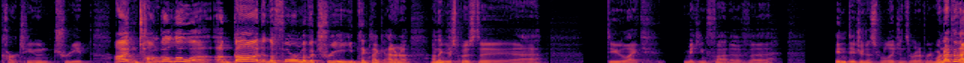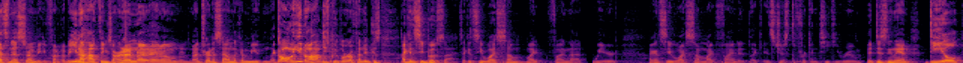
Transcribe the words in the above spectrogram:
cartoon tree. I'm Tonga Loa, a god in the form of a tree. You'd think like I don't know. I think you're supposed to uh, do like making fun of uh, indigenous religions or whatever anymore. Not that that's necessarily making fun of it, but you know how things are. And I'm not, I'm not trying to sound like a mutant, like oh, you know how these people are offended because I can see both sides. I can see why some might find that weird. I can see why some might find it like it's just the freaking tiki room at Disneyland. Deal.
